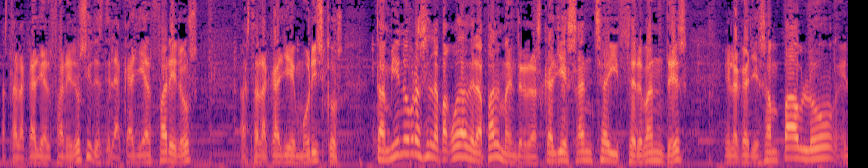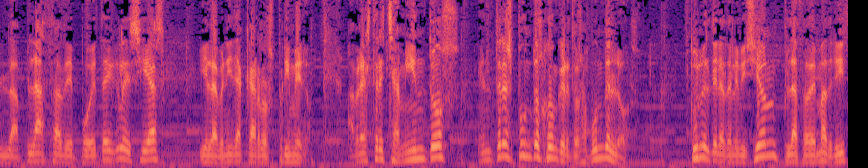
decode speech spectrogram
hasta la calle Alfareros y desde la calle Alfareros hasta la calle Moriscos. También obras en la Pagoda de la Palma, entre las calles Sancha y Cervantes, en la calle San Pablo, en la plaza de Poeta Iglesias y en la avenida Carlos I. Habrá estrechamientos en tres puntos concretos, apúntenlos. Túnel de la Televisión, Plaza de Madrid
